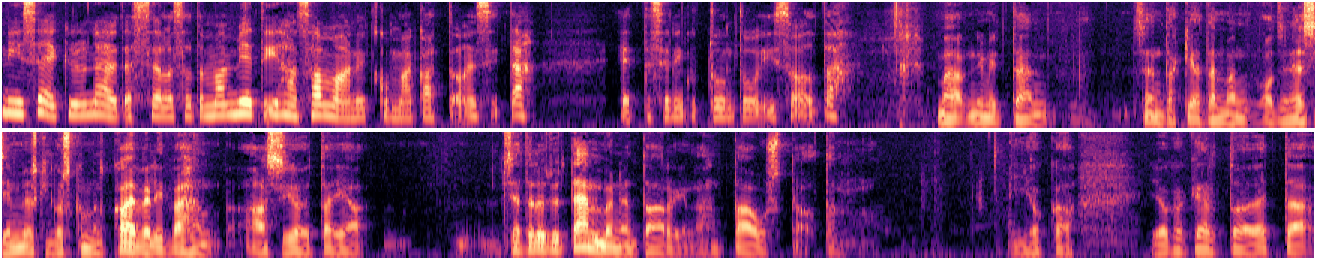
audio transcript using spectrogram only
Niin, se ei kyllä näytä sellaiselta. Mä mietin ihan samaa nyt, kun mä katsoin sitä, että se niinku tuntuu isolta. Mä nimittäin sen takia tämän otin esiin myöskin, koska mä kaivelin vähän asioita ja sieltä löytyy tämmöinen tarina taustalta, joka, joka kertoo, että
